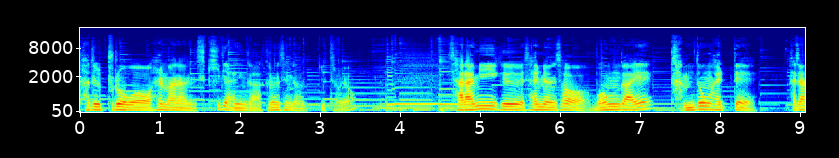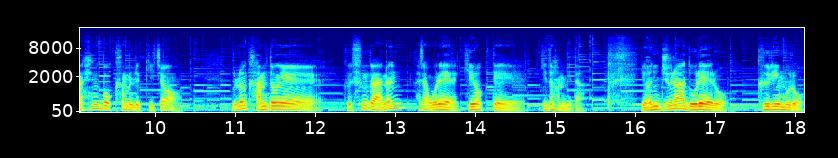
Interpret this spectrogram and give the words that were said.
다들 부러워할 만한 skill이 아닌가 그런 생각이 들어요. 사람이 그 살면서 뭔가에 감동할 때 가장 행복함을 느끼죠. 물론 감동의 그 순간은 가장 오래 기억되기도 합니다. 연주나 노래로, 그림으로,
